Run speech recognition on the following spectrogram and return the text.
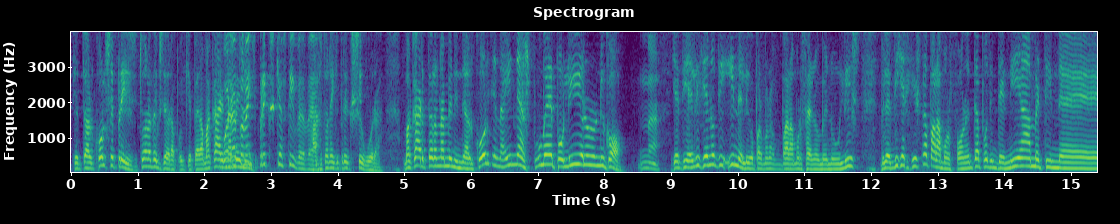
Και το αλκοόλ σε πρίζει. Τώρα δεν ξέρω από εκεί και πέρα. Μακάρι Μπορεί να να μην τον είναι- έχει πρίξει και αυτή, βέβαια. Αυτό τον έχει πρίξει σίγουρα. Μακάρι τώρα να μην είναι αλκοόλ και να είναι ας πούμε πολύ ελληνικό. Ναι. Γιατί η αλήθεια είναι ότι είναι λίγο παρα- παραμορφανομενούλη. Δηλαδή είχε αρχίσει να παραμορφώνεται από την ταινία με την ε,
